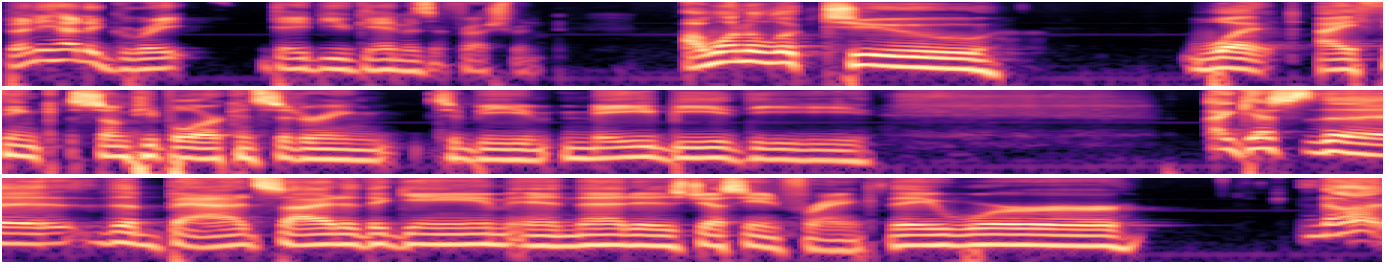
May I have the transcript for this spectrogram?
Benny had a great debut game as a freshman. I want to look to what I think some people are considering to be maybe the I guess the the bad side of the game and that is Jesse and Frank. They were not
